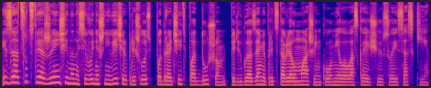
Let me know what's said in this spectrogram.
Из-за отсутствия женщины на сегодняшний вечер пришлось подрочить под душем. Перед глазами представлял Машеньку, умело ласкающую свои соски.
